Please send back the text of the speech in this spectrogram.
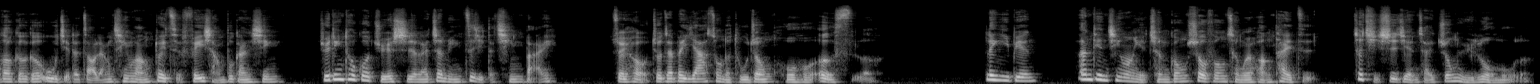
到哥哥误解的早良亲王对此非常不甘心，决定透过绝食来证明自己的清白。最后就在被押送的途中活活饿死了。另一边，安殿亲王也成功受封成为皇太子，这起事件才终于落幕了。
